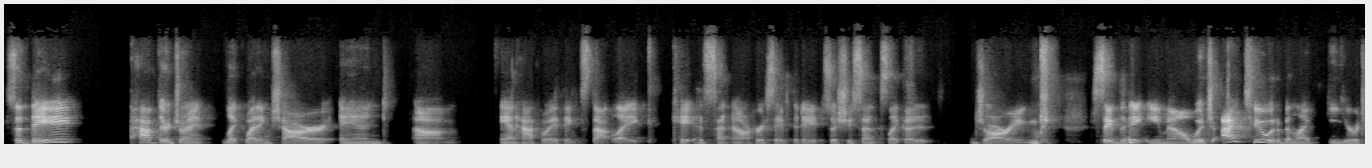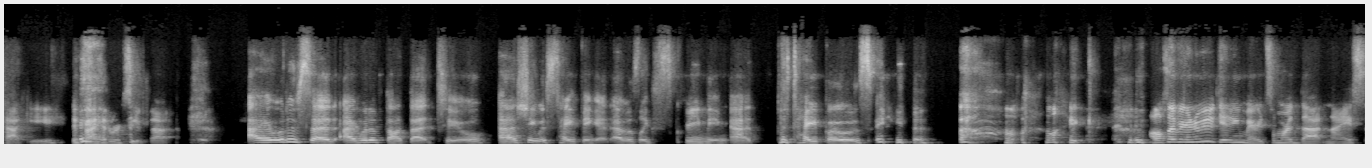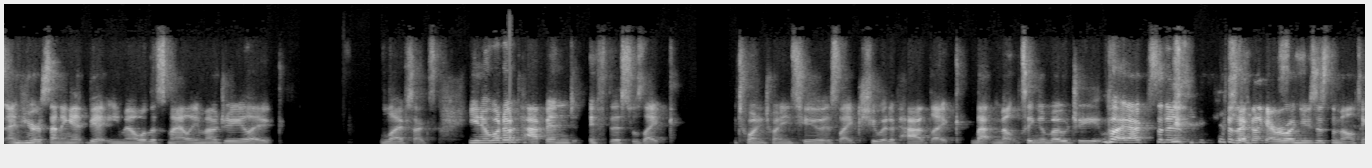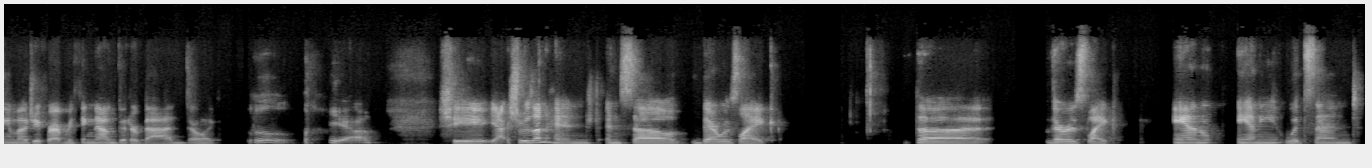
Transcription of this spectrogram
so they have their joint like wedding shower and um Anne Hathaway thinks that like Kate has sent out her save the date. So she sends like a jarring save the date email, which I too would have been like, you're tacky if I had received that. I would have said, I would have thought that too. As she was typing it, I was like screaming at the typos. like, also, if you're going to be getting married somewhere that nice and you're sending it via email with a smiley emoji, like, life sucks. You know what would have happened if this was like 2022 is like she would have had like that melting emoji by accident because yes. I feel like everyone uses the melting emoji for everything now, good or bad. They're like, oh yeah. She, yeah, she was unhinged. And so there was like the, there was like Anne, Annie would send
